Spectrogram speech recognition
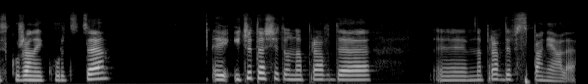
skórzanej kurtce. I czyta się to naprawdę naprawdę wspaniale.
